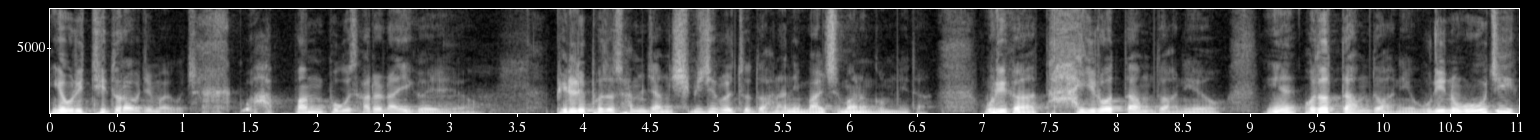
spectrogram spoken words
이게 우리 뒤돌아보지 말고 자꾸 앞만 보고 살아라 이거예요. 빌립보서 3장 12절부터도 하나님 말씀하는 겁니다. 우리가 다 이루었다 함도 아니에요. 예? 얻었다 함도 아니에요. 우리는 오직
